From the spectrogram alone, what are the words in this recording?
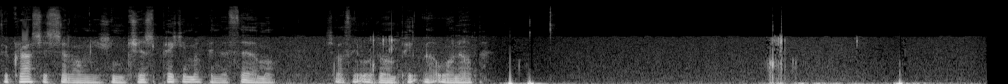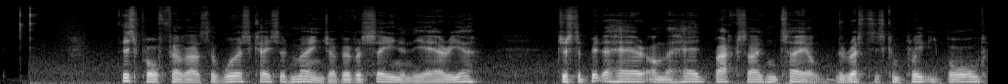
The grass is so long you can just pick him up in the thermal. So I think we'll go and pick that one up. This poor fellow has the worst case of mange I've ever seen in the area. Just a bit of hair on the head, backside and tail, the rest is completely bald.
